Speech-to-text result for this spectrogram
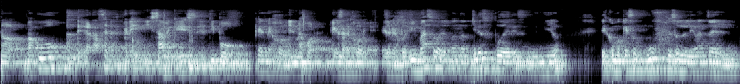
No, Bakugo de verdad se la cree y sabe que es el tipo el mejor el mejor. el mejor el mejor y más sobre cuando adquiere sus poderes el niño es como que eso uf, eso lo levanta el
